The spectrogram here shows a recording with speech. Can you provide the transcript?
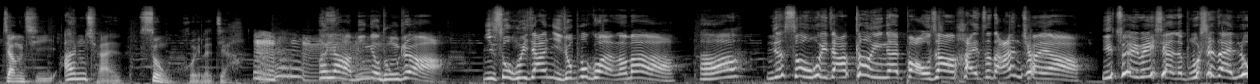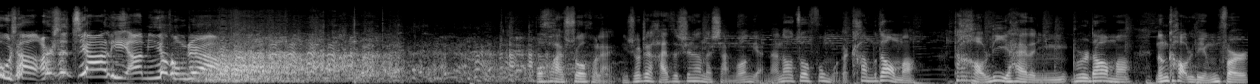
将其安全送回了家。哎呀，民警同志啊！你送回家你就不管了吗？啊，你这送回家更应该保障孩子的安全呀！你最危险的不是在路上，而是家里啊，民警同志。不话说回来，你说这孩子身上的闪光点，难道做父母的看不到吗？他好厉害的，你们不知道吗？能考零分，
